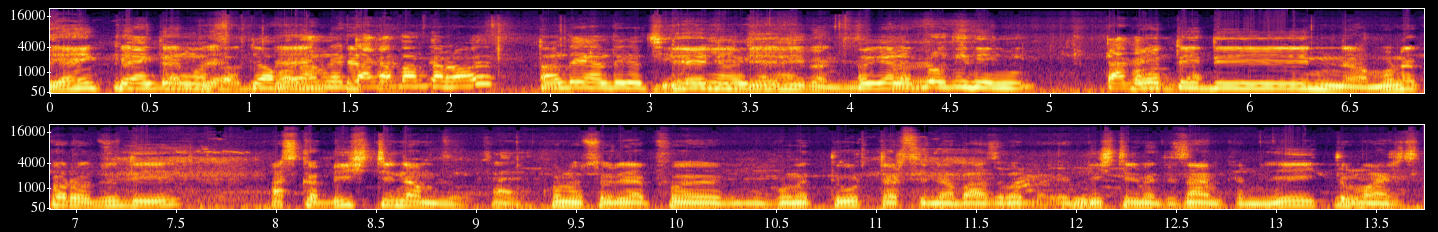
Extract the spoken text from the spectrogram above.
ব্যাংক যখন আপনার টাকা দরকার হবে তখন এখান থেকে ব্যাংকে। প্রতিদিন টাকা প্রতিদিন না মনে করো যদি আজকে বৃষ্টি নামলো। কোনো ঘুমেতে উঠতে না বা বৃষ্টির মধ্যে যাম কেমনি এই তো মারছে।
